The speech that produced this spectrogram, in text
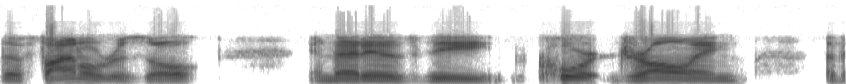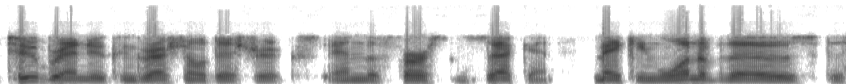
the final result, and that is the court drawing of two brand new congressional districts in the first and second, making one of those, the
